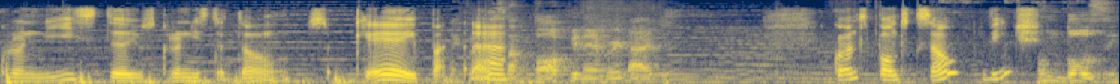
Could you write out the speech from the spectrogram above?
cronista e os cronistas estão não sei o que e parará. É top, né? Verdade. Quantos pontos que são? 20? São 12.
